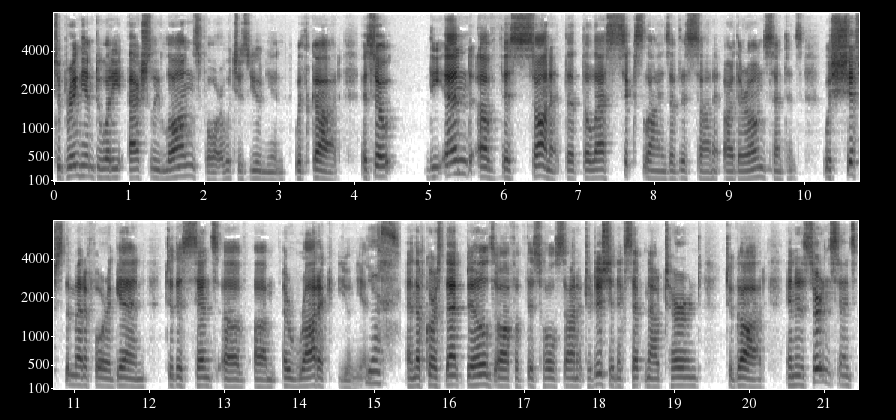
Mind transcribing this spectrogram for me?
to bring him to what he actually longs for, which is union with God. And so the end of this sonnet, that the last six lines of this sonnet are their own sentence, which shifts the metaphor again to this sense of um, erotic union. Yes. And of course, that builds off of this whole sonnet tradition, except now turned to God. And in a certain sense,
